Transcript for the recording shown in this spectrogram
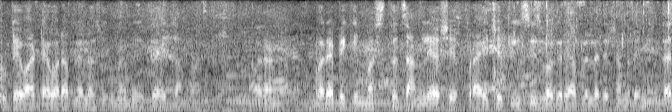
कुठे वाट्यावर आपल्याला सुरमई मिळते आहे का? कारण बऱ्यापैकी मस्त चांगले असे फ्रायचे पीसेस वगैरे आपल्याला त्याच्यामध्ये मिळतात.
